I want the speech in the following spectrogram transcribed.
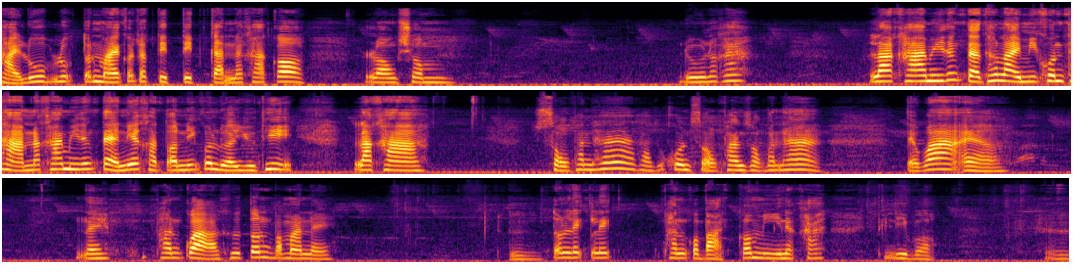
ถ่ายรูปรูปต้นไม้ก็จะติดติดๆกันนะคะ ก็ลองชม ดูนะคะ ราคามีตั้งแต่เท่าไหร่มีคนถามนะคะ มีตั้งแต่เนี่ยค่ะ ตอนนี้ก็เหลืออยู่ที่ราคา2,500ค่ะทุกคน2,000 2,500แต่ว่าเออในพันกว่าคือต้นประมาณไหน ต้นเล็กๆพันกว่าบาทก็มีนะคะ พี่ลีบอกเออ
